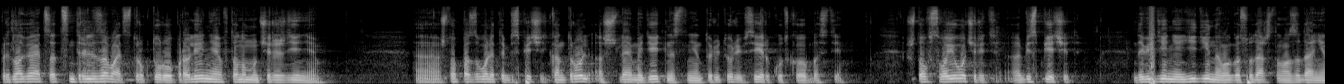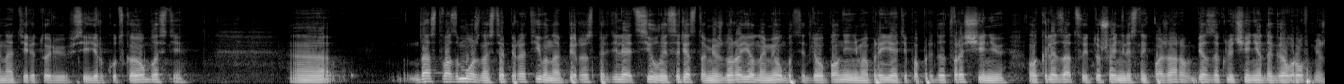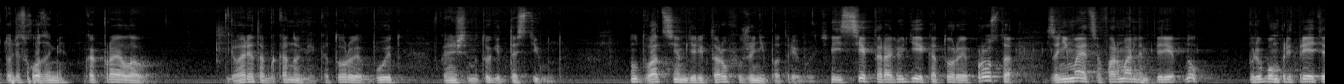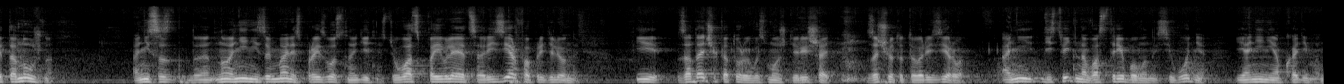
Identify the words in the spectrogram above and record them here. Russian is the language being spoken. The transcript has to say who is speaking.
Speaker 1: Предлагается централизовать структуру управления автономным учреждением, э, что позволит обеспечить контроль осуществляемой деятельности на территории всей Иркутской области, что в свою очередь обеспечит доведение единого государственного задания на территорию всей Иркутской области, э, даст возможность оперативно перераспределять силы и средства между районами области для выполнения мероприятий по предотвращению, локализации и тушению лесных пожаров без заключения договоров между лесхозами.
Speaker 2: Как правило, говорят об экономии, которая будет в конечном итоге достигнута. Ну, 27 директоров уже не потребуется. Из сектора людей, которые просто занимаются формальным пере... Ну, в любом предприятии это нужно. Они, соз... Но они не занимались производственной деятельностью. У вас появляется резерв определенный, и задачи, которые вы сможете решать за счет этого резерва, они действительно востребованы сегодня, и они необходимы.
